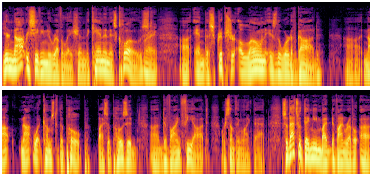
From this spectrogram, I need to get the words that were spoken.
you're not receiving new revelation. The canon is closed, Right. uh, and the Scripture alone is the Word of God, uh, not not what comes to the Pope by supposed uh, divine fiat or something like that. So that's what they mean by divine revel. Uh,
